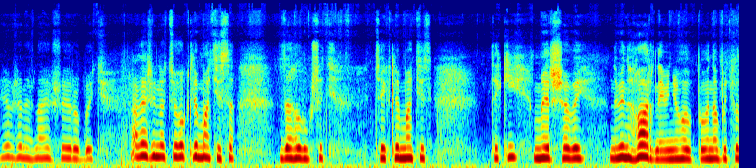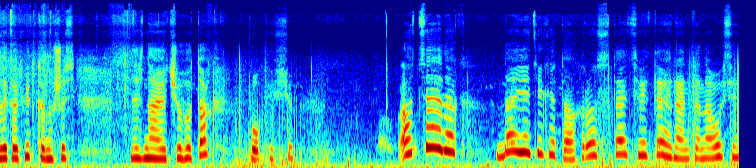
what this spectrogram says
Я вже не знаю, що й робити. Але ж він оцього кліматіса заглушить. Цей кліматіс такий миршавий. Ну він гарний, в нього повинна бути велика квітка, ну щось не знаю чого так, поки що. А це так, дає тільки так. Росте, цвіте, гляньте на осінь.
